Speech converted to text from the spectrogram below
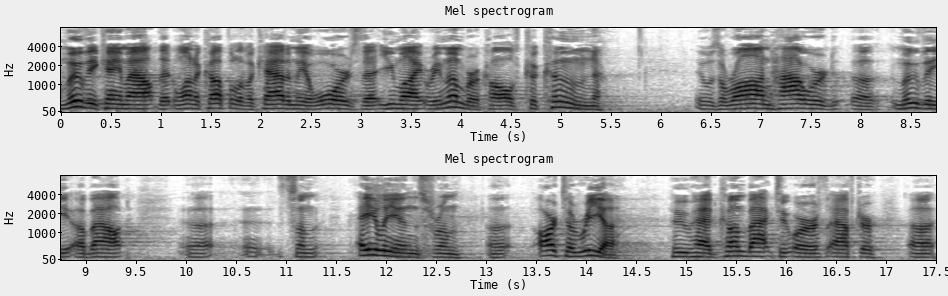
a movie came out that won a couple of Academy Awards that you might remember called Cocoon. It was a Ron Howard uh, movie about uh, uh some aliens from uh, Artaria who had come back to Earth after uh,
